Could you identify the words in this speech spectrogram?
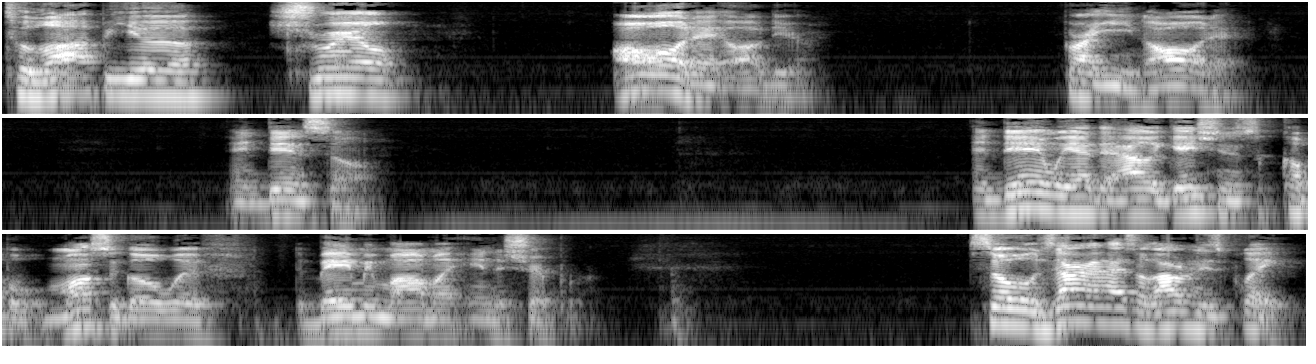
tilapia, shrimp, all that out there. Probably eating all that, and then some. And then we had the allegations a couple months ago with the baby mama and the stripper. So Zion has a lot on his plate.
